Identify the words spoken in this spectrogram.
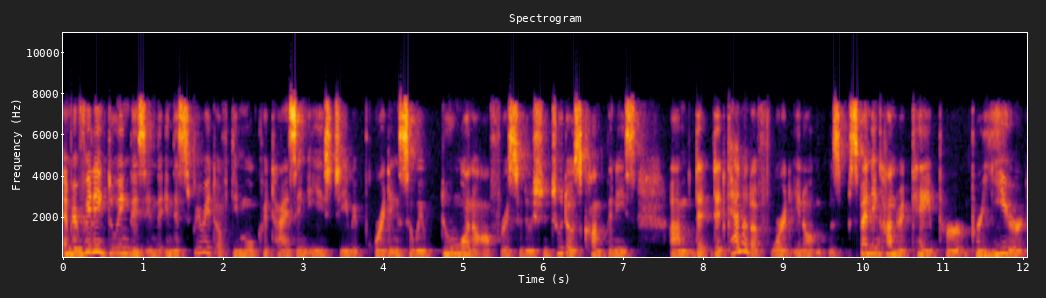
And we're really doing this in the in the spirit of democratizing ESG reporting. So we do want to offer a solution to those companies um, that, that cannot afford, you know, spending 100k per per year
